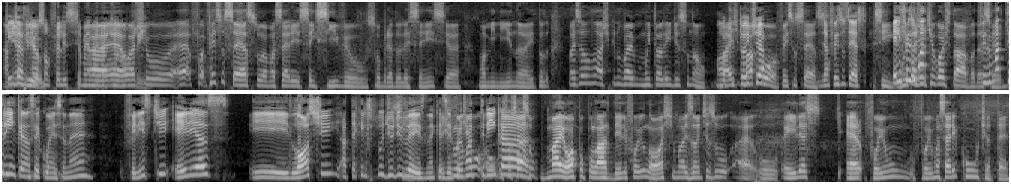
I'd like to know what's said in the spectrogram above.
A Quem minha já opinião viu? são Felicity também Ah, é que é, eu eu não vi. acho. é, fez sucesso, é uma série sensível sobre adolescência, uma menina e tudo. Mas eu acho que não vai muito além disso, não. Ó, Mas então a marcou, fez sucesso. Já fez sucesso. Sim, Ele muita fez uma- gente gostava da Fez uma série. trinca na sequência, né? Felicity, Alias e Lost, até que ele explodiu de Sim. vez, né? Quer Ele dizer, foi uma o- trinca... O, sucesso maior popular dele foi o Lost, mas antes o, é, o Alias era, foi, um, foi uma série cult até.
